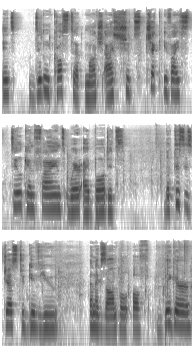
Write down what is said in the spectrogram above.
it didn't cost that much. I should check if I still can find where I bought it. But this is just to give you an example of bigger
